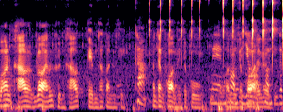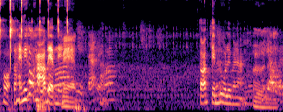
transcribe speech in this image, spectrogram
บ่อนขาวรอให้มันขึ้นขาวเต็มเท่ากันสิๆค่ะ มันจังพร้อมที่จะปลูกแม่นพร้อมพร้อมที่สิจะหยพออดได้เลพร้อมยสิจะเพาะต้องให้มีขาวๆแบบนี้แม่นนี่ตัดเลยว่าตอนเต็มรูเลยบ่น่ะเออนั่นแหละ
